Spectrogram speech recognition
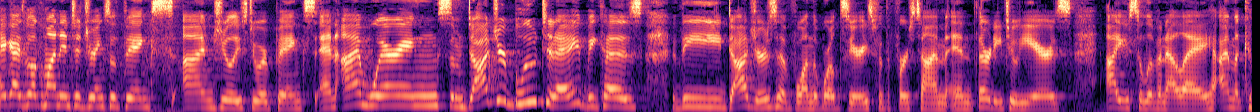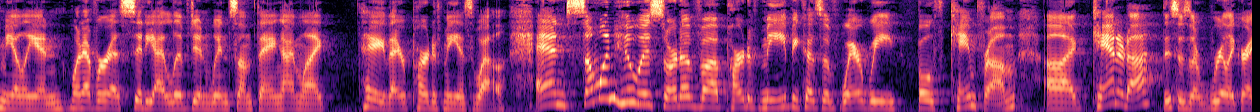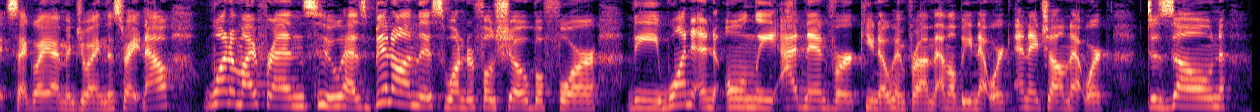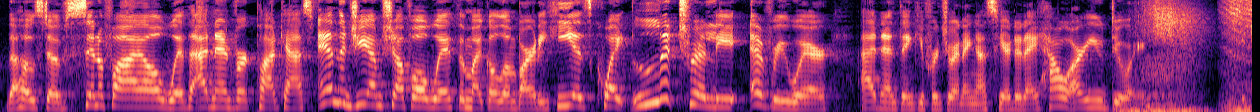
Hey guys, welcome on into Drinks with Binks. I'm Julie Stewart Binks, and I'm wearing some Dodger blue today because the Dodgers have won the World Series for the first time in 32 years. I used to live in LA. I'm a chameleon. Whenever a city I lived in wins something, I'm like, hey, they're part of me as well. And someone who is sort of a part of me because of where we both came from, uh, Canada. This is a really great segue. I'm enjoying this right now. One of my friends who has been on this wonderful show before, the one and only Adnan Virk. You know him from MLB Network, NHL Network, DAZN the host of Cinephile with Adnan Virk podcast and the GM Shuffle with Michael Lombardi. He is quite literally everywhere. Adnan, thank you for joining us here today. How are you doing?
